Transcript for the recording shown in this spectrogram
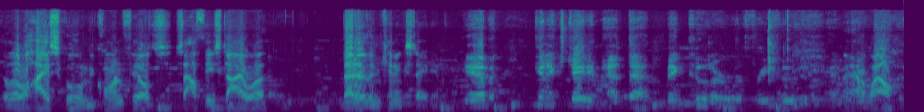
the little high school in the cornfields, southeast Iowa, better than Kinnick Stadium. Yeah, but Kinnick Stadium had that big cooler with free food. In it. Yeah, well,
